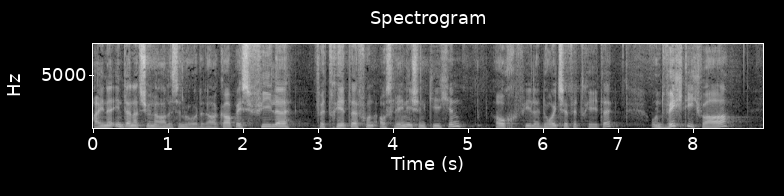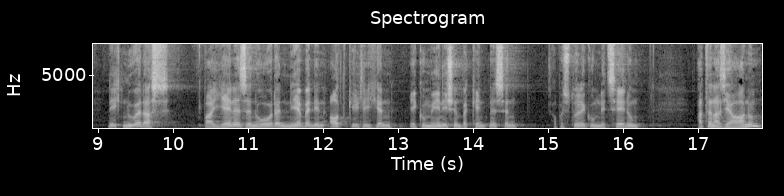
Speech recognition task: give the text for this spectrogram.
eine internationale Synode. Da gab es viele Vertreter von ausländischen Kirchen, auch viele deutsche Vertreter. Und wichtig war nicht nur, dass bei jener Synode neben den altkirchlichen ökumenischen Bekenntnissen, Apostolicum, Nicenum, Athanasianum,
